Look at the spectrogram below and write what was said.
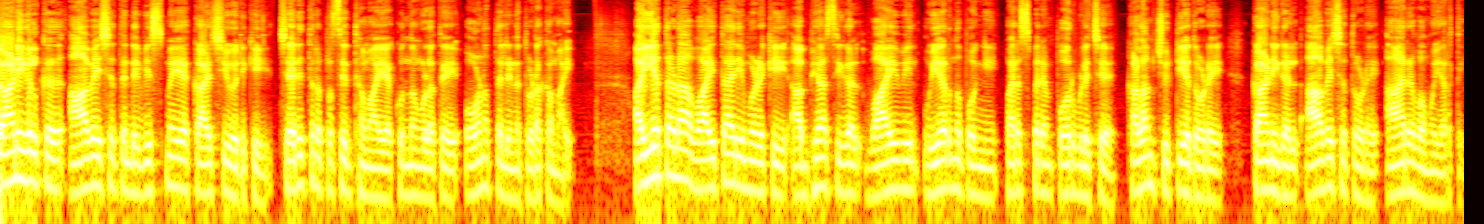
കാണികൾക്ക് ആവേശത്തിന്റെ വിസ്മയ കാഴ്ചയൊരുക്കി ചരിത്ര പ്രസിദ്ധമായ കുന്നംകുളത്തെ ഓണത്തല്ലിന് തുടക്കമായി. അയ്യത്തട വായ്ത്താരി മുഴക്കി അഭ്യാസികൾ വായുവിൽ ഉയർന്നു പൊങ്ങി പരസ്പരം പോർവിളിച്ച് കളം ചുറ്റിയതോടെ കാണികൾ ആവേശത്തോടെ ആരവമുയർത്തി.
